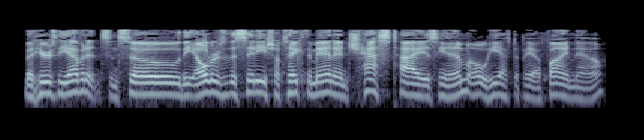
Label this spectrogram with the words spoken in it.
But here's the evidence. And so the elders of the city shall take the man and chastise him. Oh, he has to pay a fine now.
